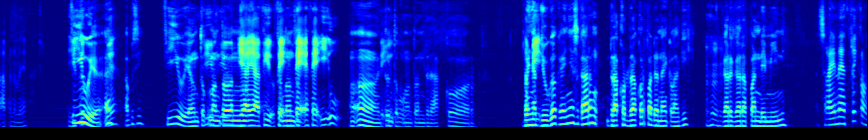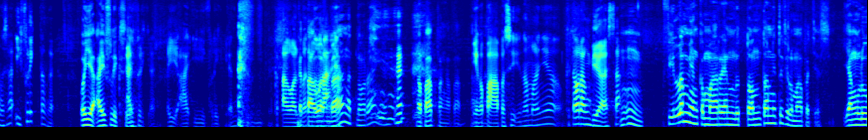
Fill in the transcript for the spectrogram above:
apa namanya? View YouTube, ya? Eh, apa sih? View ya untuk View, nonton. View. Ya ya View, V, untuk V, nonton- VIU. Heeh, itu VIU. untuk nonton drakor. Banyak juga kayaknya sekarang drakor-drakor pada naik lagi gara-gara pandemi ini. Selain Netflix kalau nggak salah, iFlix tau nggak? Oh iya, iFlix ya. iFlix kan? IFlix kan ketahuan, Ketahuan banget. noranya. Gak apa-apa, gak apa-apa. Ya nggak apa-apa sih namanya kita orang biasa. Mm-mm. Film yang kemarin lu tonton itu film apa, Ces? Yang lu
